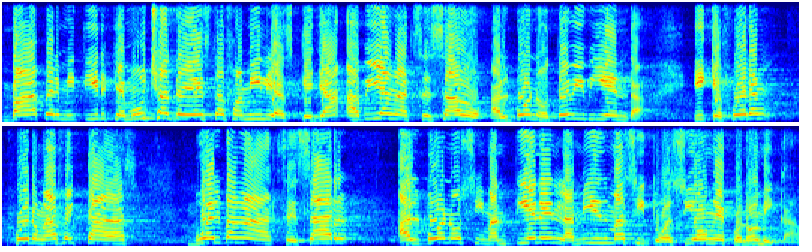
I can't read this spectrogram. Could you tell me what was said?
va a permitir que muchas de estas familias que ya habían accesado al bono de vivienda y que fueran, fueron afectadas, vuelvan a accesar al bono si mantienen la misma situación económica.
